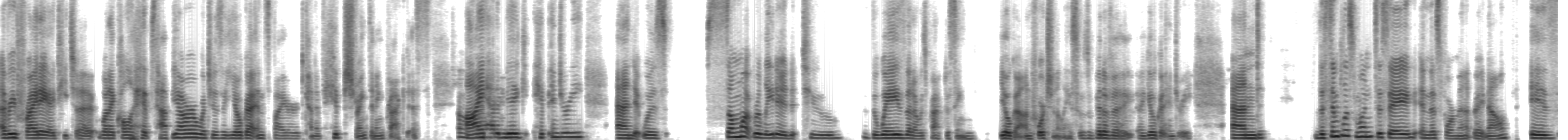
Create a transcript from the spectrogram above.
every Friday I teach a what I call a hips happy hour, which is a yoga inspired kind of hip strengthening practice. Oh. I had a big hip injury and it was somewhat related to the ways that I was practicing yoga, unfortunately. So it was a bit of a, a yoga injury. And the simplest one to say in this format right now is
